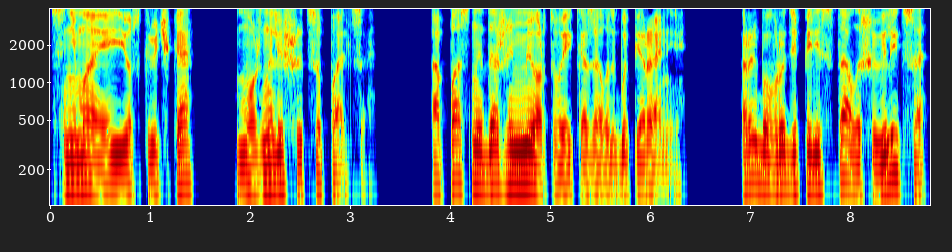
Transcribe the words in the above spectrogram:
Снимая ее с крючка, можно лишиться пальца. Опасны даже мертвые, казалось бы, пираньи. Рыба вроде перестала шевелиться,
